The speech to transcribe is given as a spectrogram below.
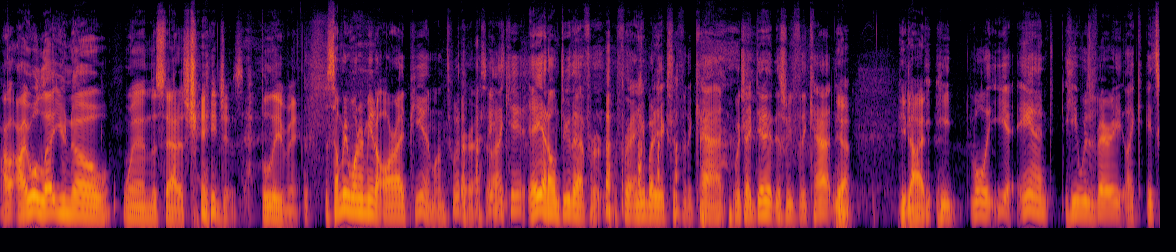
I, I will let you know when the status changes. Believe me. Somebody wanted me to RIP him on Twitter. I said I can't. A, I don't do that for for anybody except for the cat, which I did it this week for the cat. and yeah, he died. He, he well, yeah, and he was very like it's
